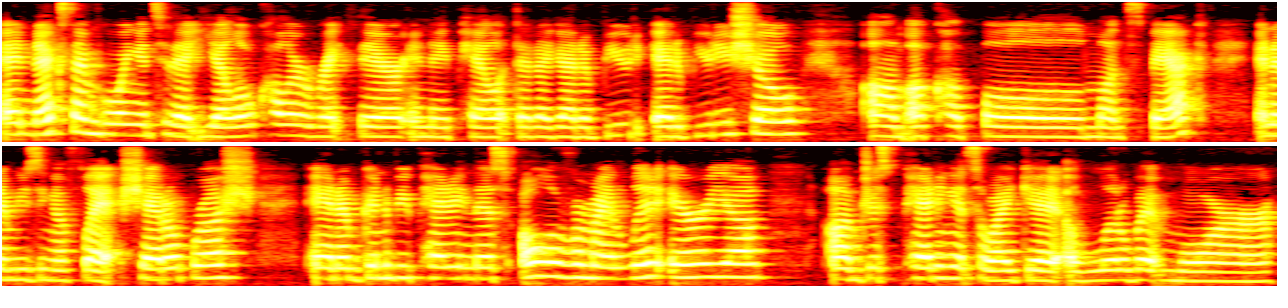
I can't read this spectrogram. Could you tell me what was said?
And next I'm going into that yellow color right there in a palette that I got a beauty at a beauty show um, a couple months back. And I'm using a flat shadow brush. And I'm going to be patting this all over my lid area. Um, just patting it so I get a little bit more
